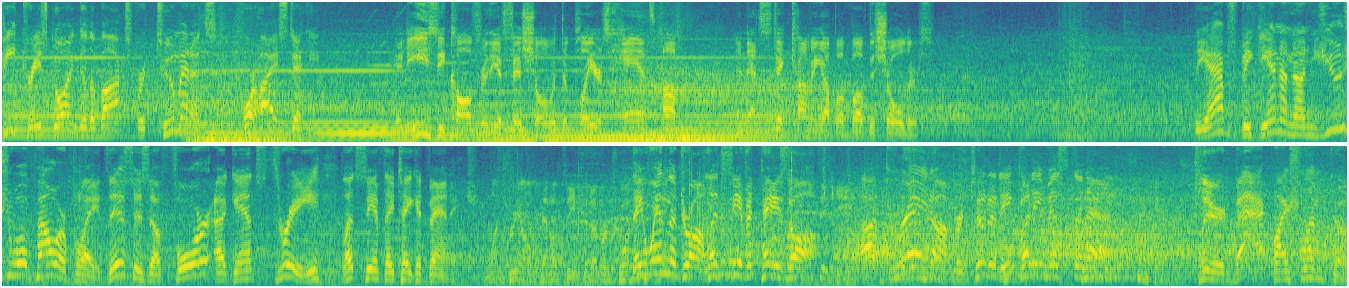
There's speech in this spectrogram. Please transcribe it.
Petry's going to the box for two minutes for high sticking. An easy call for the official with the player's hands up and that stick coming up above the shoulders. The Avs begin an unusual power play. This is a four against three. Let's see if they take advantage. Montreal penalty to number 20. They win the draw. Let's see if it pays off. A great opportunity, but he missed the net. Cleared back by Schlemko.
